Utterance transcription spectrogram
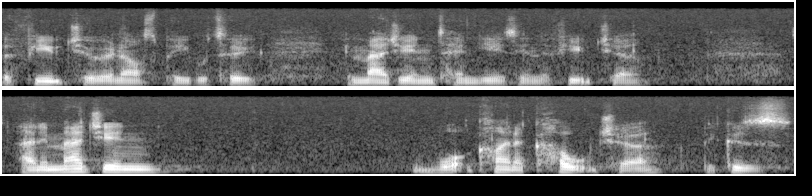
the future and ask people to imagine 10 years in the future and imagine what kind of culture, because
